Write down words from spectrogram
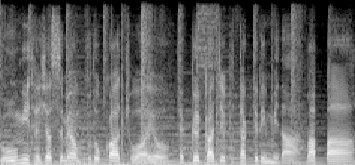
도움이 되셨으면 구독과 좋아요, 댓글까지 부탁드립니다. 맛빠.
